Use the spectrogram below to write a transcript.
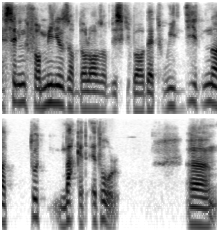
selling for millions of dollars of this keyboard that we did not market at all. Um,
